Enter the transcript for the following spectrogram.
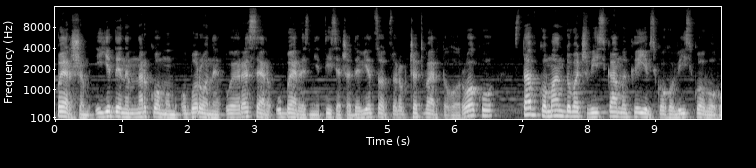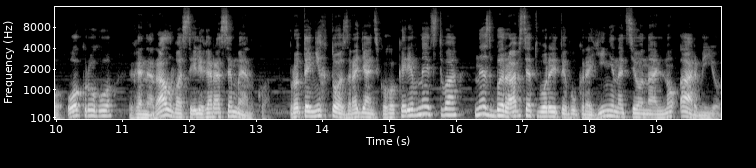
Першим і єдиним наркомом оборони УРСР у березні 1944 року став командувач військами Київського військового округу генерал Василь Герасименко. Проте ніхто з радянського керівництва не збирався творити в Україні національну армію,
